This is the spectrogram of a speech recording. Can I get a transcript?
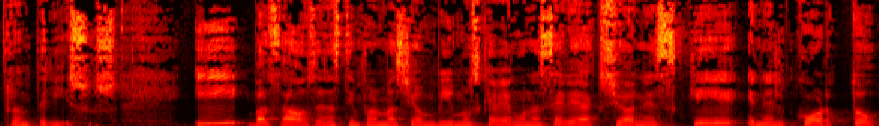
fronterizos. Y basados en esta información vimos que había una serie de acciones que en el corto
